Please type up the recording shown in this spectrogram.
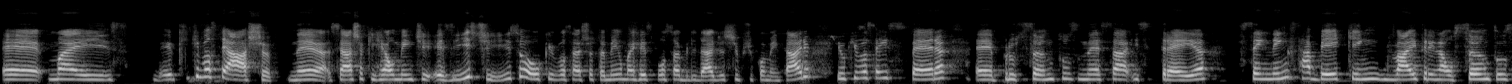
É, mas o que, que, você acha, né? Você acha que realmente existe isso ou que você acha também uma irresponsabilidade esse tipo de comentário? E o que você espera é, para o Santos nessa estreia, sem nem saber quem vai treinar o Santos?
